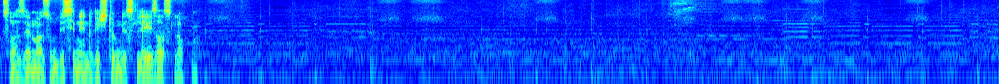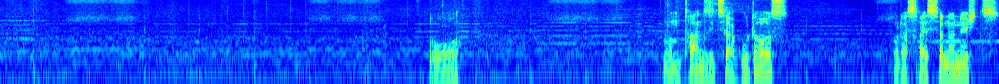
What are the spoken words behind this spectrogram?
Müssen wir sie immer so ein bisschen in Richtung des Lasers locken. Momentan sieht es ja gut aus. Oh, das heißt ja noch nichts.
